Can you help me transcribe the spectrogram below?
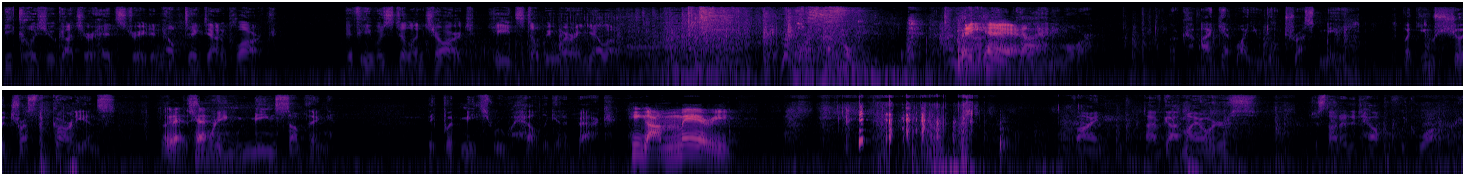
Because you got your head straight and helped take down Clark. If he was still in charge, he'd still be wearing yellow. I'm Big not hand. that guy anymore. Look, I get why you don't trust me, but you should trust the Guardians. Look at that This taffy. ring means something. They put me through hell to get it back. He got married. Fine, I've got my orders. Just thought it'd help if we cooperate.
